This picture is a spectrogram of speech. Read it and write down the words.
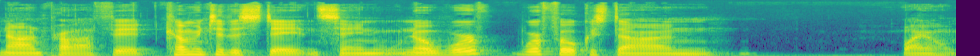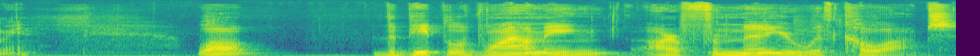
nonprofit coming to the state and saying, no, we're we're focused on Wyoming. Well, the people of Wyoming are familiar with co ops.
